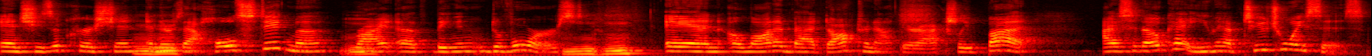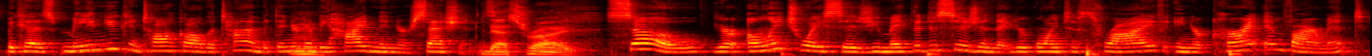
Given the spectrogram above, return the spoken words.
and she's a christian and there's that whole stigma right of being divorced. And a lot of bad doctrine out there actually. But i said okay you have two choices because me and you can talk all the time but then you're going to mm. be hiding in your sessions That's right. so, your only choice is you make the decision that you're going to thrive in your current environment,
